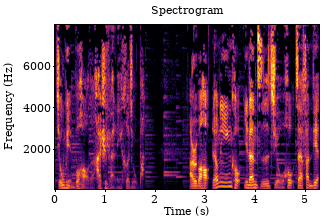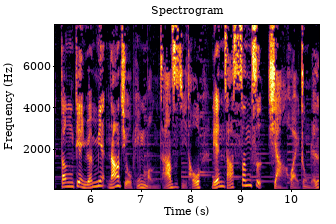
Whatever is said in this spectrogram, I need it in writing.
酒品不好的还是远离喝酒吧。二月八号，辽宁营口一男子酒后在饭店当店员面拿酒瓶猛砸自己头，连砸三次，吓坏众人。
